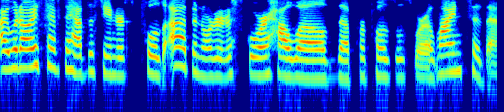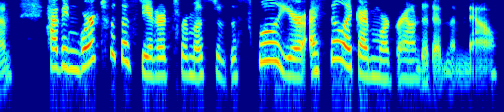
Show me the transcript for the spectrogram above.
I would always have to have the standards pulled up in order to score how well the proposals were aligned to them. Having worked with the standards for most of the school year, I feel like I'm more grounded in them now.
